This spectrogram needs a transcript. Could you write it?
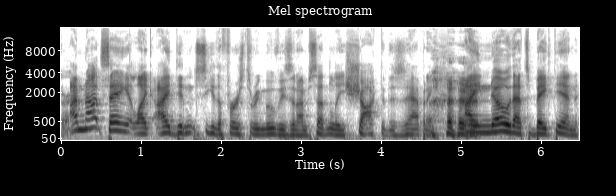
Right. I'm not saying it like I didn't see the first three movies and I'm suddenly shocked that this is happening. I know that's baked in.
